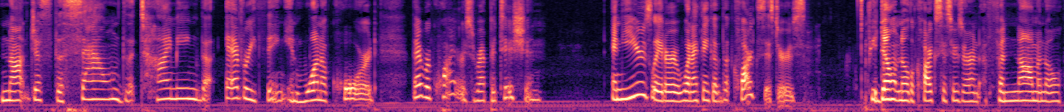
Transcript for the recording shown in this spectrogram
not just the sound, the timing, the everything in one accord that requires repetition. And years later, when I think of the Clark sisters, if you don't know, the Clark sisters are a phenomenal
